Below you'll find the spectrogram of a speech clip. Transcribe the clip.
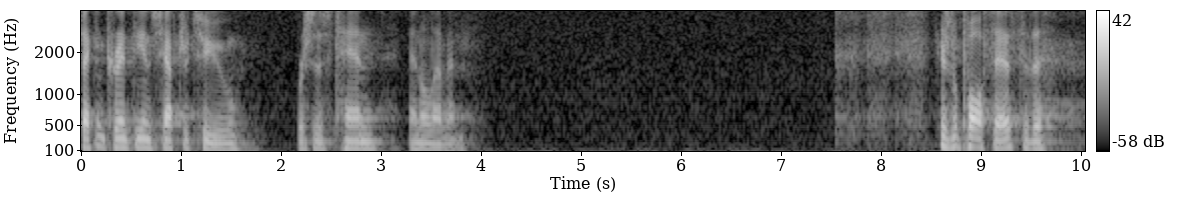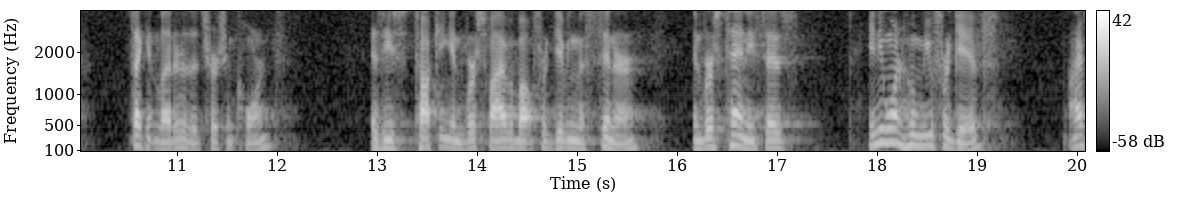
2 Corinthians chapter 2, verses 10 and 11. Here's what Paul says to the second letter to the church in Corinth as he's talking in verse 5 about forgiving the sinner. In verse 10, he says, Anyone whom you forgive, I,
